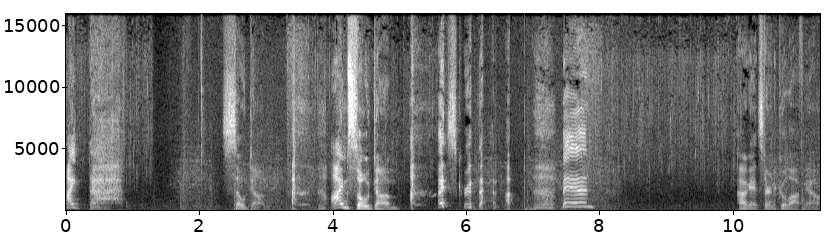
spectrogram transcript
I... so dumb. I'm so dumb. I screwed that up. Man. Okay, it's starting to cool off now.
